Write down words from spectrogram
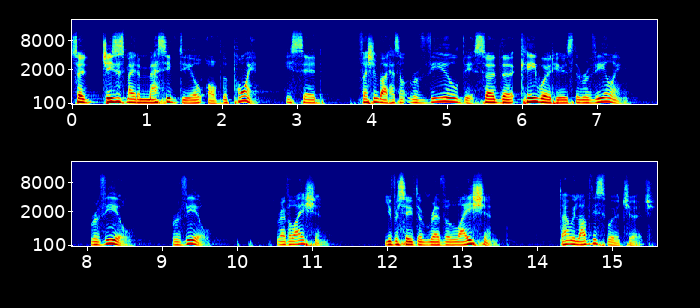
So Jesus made a massive deal of the point. He said, Flesh and blood has not revealed this. So the key word here is the revealing. Reveal, reveal, revelation. You've received a revelation. Don't we love this word, church?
